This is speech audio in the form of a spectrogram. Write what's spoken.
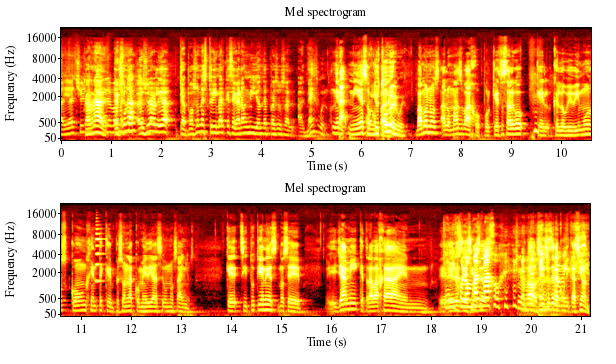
Ahí al chile. Carnal, es mejor. una, es una realidad. Te puso un streamer que se gana un millón de pesos al, al mes, güey. Mira, ni eso, O un compadre. youtuber, güey. Vámonos a lo más bajo, porque esto es algo que, que lo vivimos con gente que empezó en la comedia hace unos años. Que si tú tienes, no sé, Yami, que trabaja en... eh, Te eres dijo lo más bajo. No, ciencias de la comunicación.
